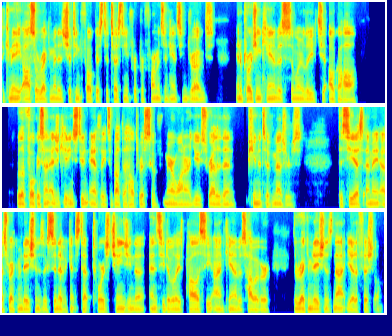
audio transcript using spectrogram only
The committee also recommended shifting focus to testing for performance enhancing drugs and approaching cannabis similarly to alcohol with a focus on educating student athletes about the health risks of marijuana use rather than punitive measures. The CSMAS recommendation is a significant step towards changing the NCAA's policy on cannabis. However, the recommendation is not yet official.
